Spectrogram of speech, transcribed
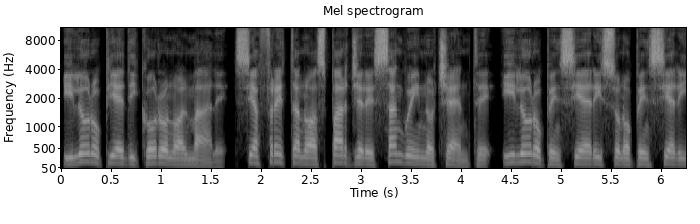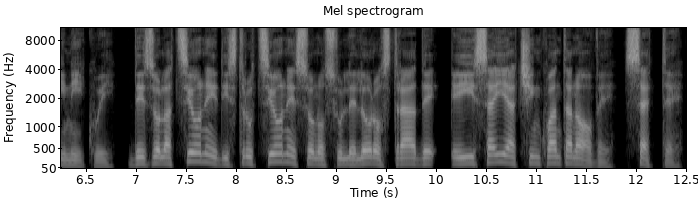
I loro piedi corrono al male, si affrettano a spargere sangue innocente, i loro pensieri sono pensieri iniqui, desolazione e distruzione sono sulle loro strade, e Isaia 59, 7.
